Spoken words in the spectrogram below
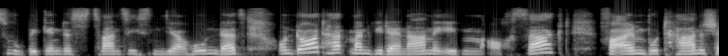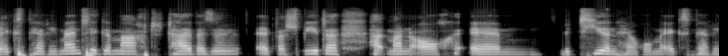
zu Beginn des 20. Jahrhunderts. Und dort hat man, wie der Name eben auch sagt, vor allem botanische Experimente gemacht. Teilweise etwas später hat man auch ähm, mit Tieren herum experimentiert,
